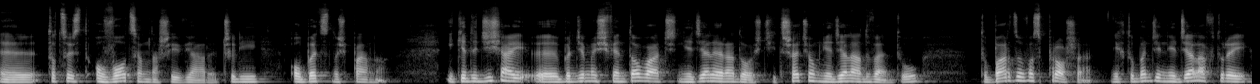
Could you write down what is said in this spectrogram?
y, to, co jest owocem naszej wiary, czyli obecność Pana. I kiedy dzisiaj y, będziemy świętować Niedzielę Radości, trzecią Niedzielę Adwentu, to bardzo Was proszę, niech to będzie niedziela, w której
